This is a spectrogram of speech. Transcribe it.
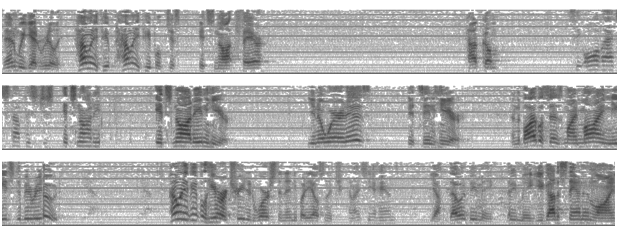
then we get really. How many people? How many people just? It's not fair. How come? See, all that stuff is just. It's not. In, it's not in here. You know where it is? It's in here. And the Bible says my mind needs to be renewed. How many people here are treated worse than anybody else in the church? Can I see a hand? Yeah, that would be me. That'd be me. You got to stand in line.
